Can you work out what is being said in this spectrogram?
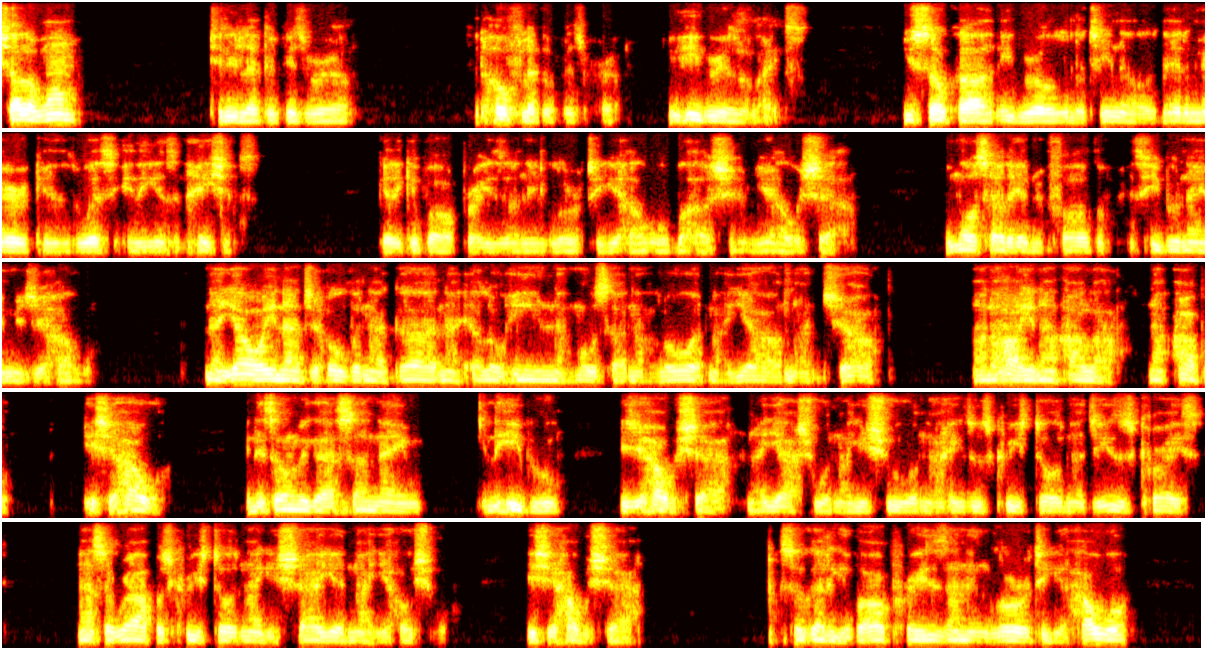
Shalom to the elect of Israel, to the whole flock of Israel, you Hebrew Israelites, you so-called Negroes, Latinos, Native Americans, West Indians, and Haitians. Gotta give all praise and glory to Yahweh, Bahashem, Yahweh Shah. The Most High, the Heavenly Father, his Hebrew name is Yahweh. Now Yahweh, not Jehovah, not God, not Elohim, not Most High, not Lord, not Yah, not Jah, not Ahaya, not Allah, not Abba. It's Yahweh. And his only God son name in the Hebrew is Yahweh Shah, not Yahshua, not Yeshua, not Jesus Christos, not Jesus Christ, not Serapis Christos, not Yeshaya, not Yehoshua. It's Yahweh Shah. So gotta give all praises and glory to Yahweh,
